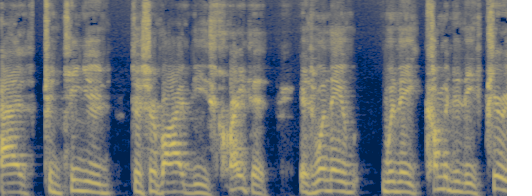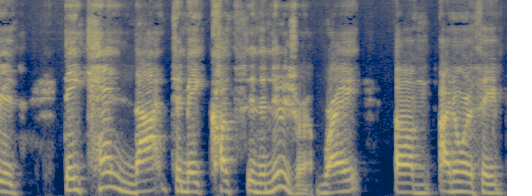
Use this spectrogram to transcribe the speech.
has continued to survive these crises is when they when they come into these periods, they tend not to make cuts in the newsroom, right? Um, I don't want to say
